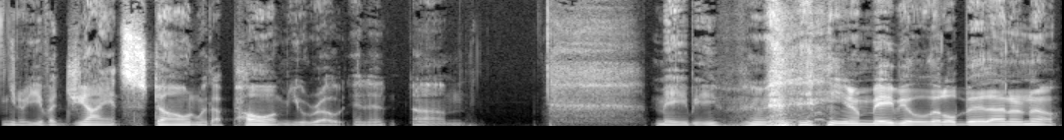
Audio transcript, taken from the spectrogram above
you know, you have a giant stone with a poem you wrote in it. Um, maybe you know, maybe a little bit. I don't know.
